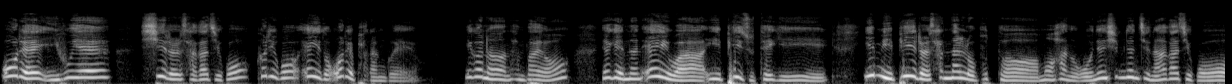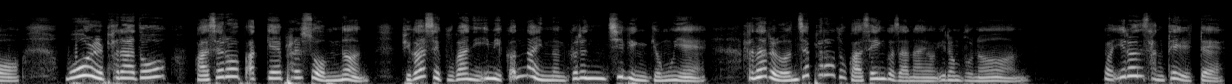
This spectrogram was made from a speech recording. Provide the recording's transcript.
올해 이후에 C를 사가지고 그리고 A도 올해 팔은 거예요. 이거는 한번 봐요. 여기 있는 A와 이 B주택이 이미 B를 산 날로부터 뭐 한 5년 10년 지나가지고 뭘 팔아도 과세로 밖에 팔 수 없는 비과세 구간이 이미 끝나 있는 그런 집인 경우에 하나를 언제 팔아도 과세인 거잖아요. 이런 분은. 그러니까 이런 상태일 때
